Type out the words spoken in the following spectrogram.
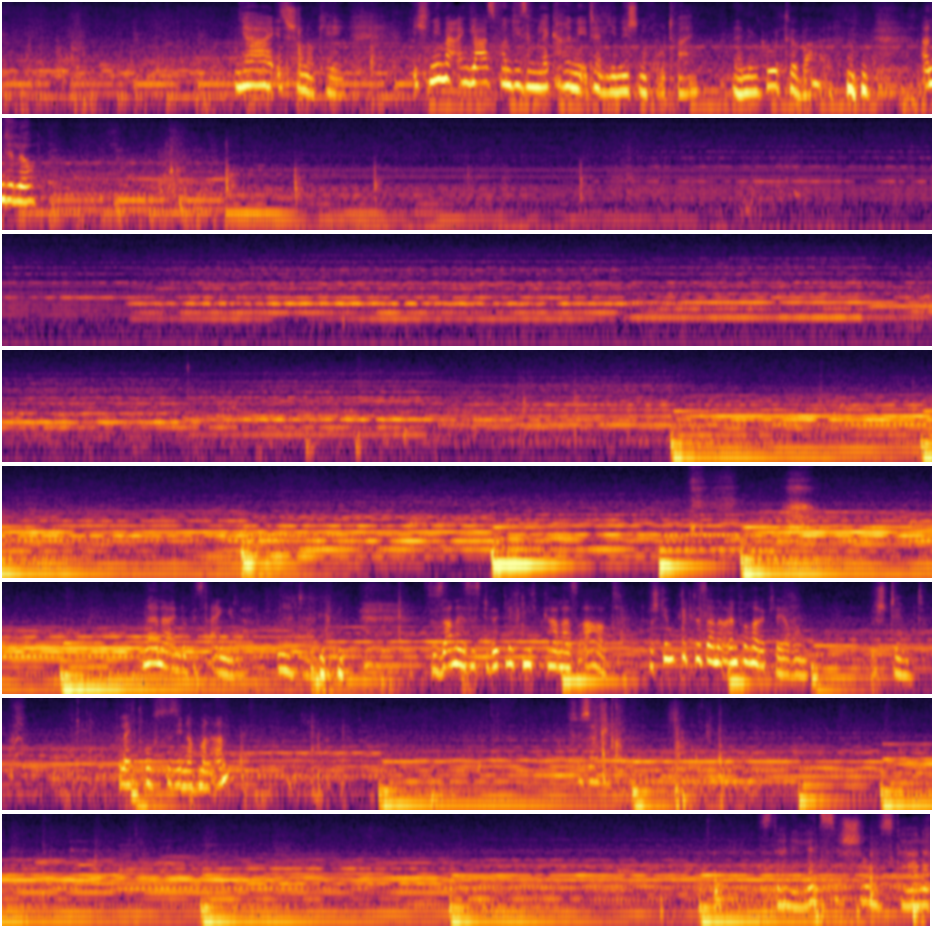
Ja, ist schon okay. Ich nehme ein Glas von diesem leckeren italienischen Rotwein. Eine gute Wahl. Angelo, Susanne, es ist wirklich nicht Carlas Art. Bestimmt gibt es eine einfache Erklärung. Bestimmt. Vielleicht rufst du sie nochmal an? Susanne. Das ist deine letzte Chance, Carla.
